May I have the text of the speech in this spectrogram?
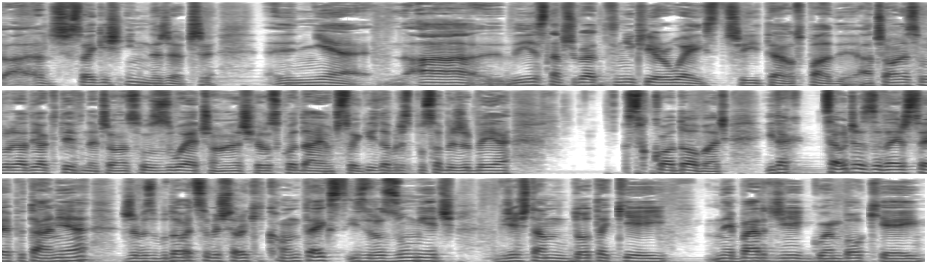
e, a, czy są jakieś inne rzeczy? Nie, a jest na przykład nuclear waste, czyli te odpady, a czy one są radioaktywne, czy one są złe, czy one się rozkładają, czy są jakieś dobre sposoby, żeby je składować. I tak cały czas zadajesz sobie pytanie, żeby zbudować sobie szeroki kontekst i zrozumieć gdzieś tam do takiej najbardziej głębokiej,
